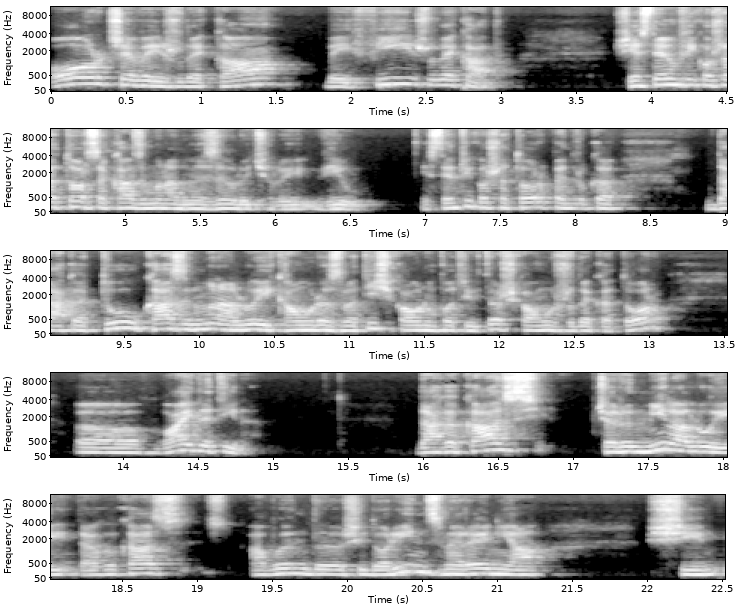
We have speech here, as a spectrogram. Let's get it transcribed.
orice vei judeca, vei fi judecat. Și este înfricoșător să cazi în mâna Dumnezeului celui viu. Este înfricoșător pentru că dacă tu cazi în mâna lui ca un răzvătit și ca un împotrivitor și ca un judecător, uh, vai de tine. Dacă cazi cerând mila lui, dacă cazi având și dorind smerenia și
